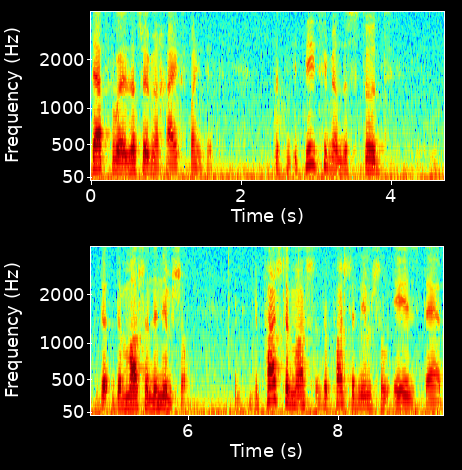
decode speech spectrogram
that's the way that's the way Mechai explains it. it. It needs to be understood the the mashal and the nimshal. The pashta mashal, the pashta nimshal is that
